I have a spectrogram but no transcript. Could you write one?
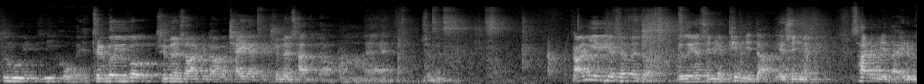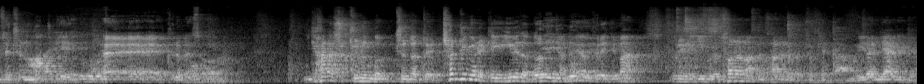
들고 있고. 들고 있고 주면서 하기도 하고 자기가 주면서 하기도 하고 아. 네, 주면서 아니 이렇게 서면서 이거 예수님의 피입니다. 예수님의 살입니다. 이러면서 주는 아, 거지 이거. 예예 예. 그러면서 이게 하나씩 주는 거 준다 또 천주교는 이렇게 입에다 넣어주잖아요. 네, 그러지만 우리는 입으로 선언하면서 하는 것도 좋겠다. 뭐 이런 이야기죠.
